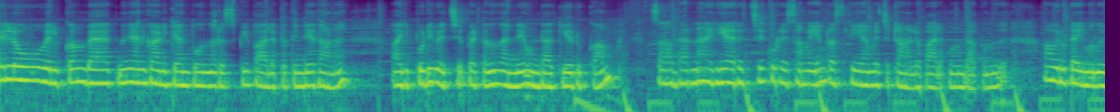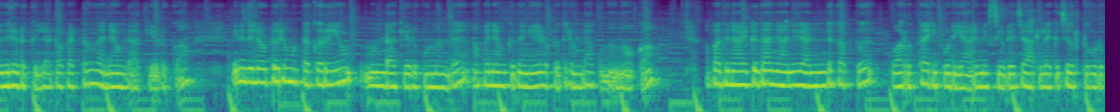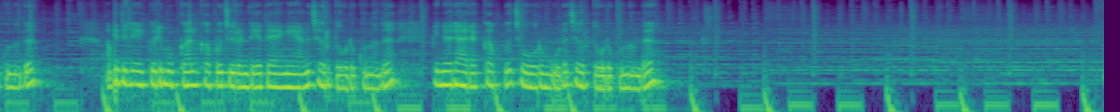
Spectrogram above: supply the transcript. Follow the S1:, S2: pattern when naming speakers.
S1: Hello welcome back എന്ന് ഞാൻ കാണിക്കാൻ പോകുന്ന റെസിപ്പി പാലപ്പത്തിന്റേതാണ്. അരിപ്പൊടി വെച്ച് പെട്ടെന്ന് തന്നെ ഉണ്ടാക്കിയെടുക്കാം. സാധാരണ അരി അരച്ച് കുറേ സമയം റെസ്റ്റ് ചെയ്യാൻ വെച്ചിട്ടാണല്ലോ പാലപ്പം ഉണ്ടാക്കുന്നത്. ആ ഒരു ടൈമൊന്നും ഇതിലെടുക്കില്ല കേട്ടോ. പെട്ടെന്ന് തന്നെ ഉണ്ടാക്കിയെടുക്കാം. പിന്നെ ഇതിലോട്ടൊരു മുട്ടക്കറിയും ഉണ്ടാക്കിയെടുക്കുന്നുണ്ട്. അപ്പോൾ നമുക്കിത് എങ്ങനെ എളുപ്പത്തിൽ ഉണ്ടാക്കുന്നത് നോക്കാം. അപ്പോൾ അതിനായിട്ട് ഇതാ ഞാൻ രണ്ട് കപ്പ് വറുത്ത അരിപ്പൊടിയാണ് മിക്സിയുടെ ജാറിലേക്ക് ചേർത്ത് കൊടുക്കുന്നത്. അപ്പോൾ ഇതിലേക്ക് ഒരു മുക്കാൽ കപ്പ് ചുരണ്ടിയ തേങ്ങയാണ് ചേർത്ത് കൊടുക്കുന്നത്. പിന്നെ ഒരു അര കപ്പ് ചോറും കൂടെ ചേർത്ത് കൊടുക്കുന്നുണ്ട്.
